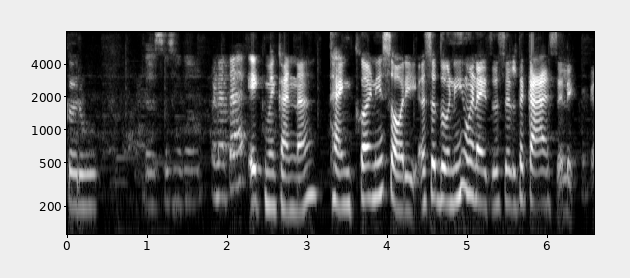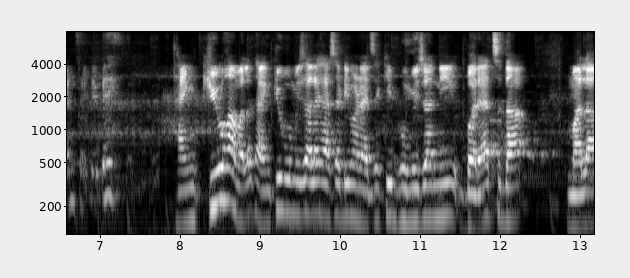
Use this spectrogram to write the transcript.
करू. असं सगळं. पण आता एकमेकांना थँक्यू आणि सॉरी असं दोन्ही म्हणायचं असेल तर काय असेल एकमेकांसाठी ते? थँक्यू हा मला थँक्यू भूमिजाला ह्यासाठी म्हणायचं की भूमिजांनी बऱ्याचदा मला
